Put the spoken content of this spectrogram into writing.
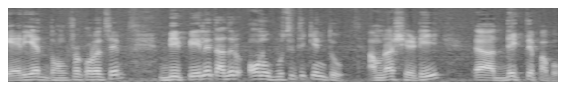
ক্যারিয়ার ধ্বংস করেছে। বিপিএলে তাদের অনুপস্থিতি কিন্তু আমরা সেটি দেখতে পাবো।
